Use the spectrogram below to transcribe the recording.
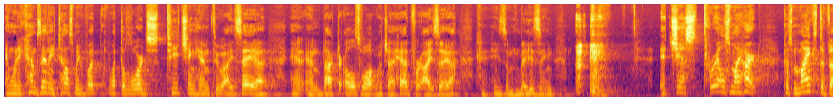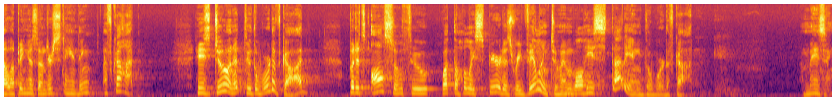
And when he comes in, he tells me what, what the Lord's teaching him through Isaiah. And, and Dr. Oswalt, which I had for Isaiah, he's amazing. it just thrills my heart because Mike's developing his understanding of God. He's doing it through the Word of God, but it's also through what the Holy Spirit is revealing to him while he's studying the Word of God. Amazing.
